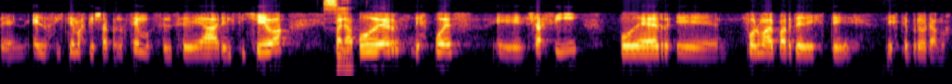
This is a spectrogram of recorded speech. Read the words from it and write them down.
en, en, los sistemas que ya conocemos, el CDR, el CIGEVA, sí. para poder después, eh, ya sí, poder eh, formar parte de este, este programa.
